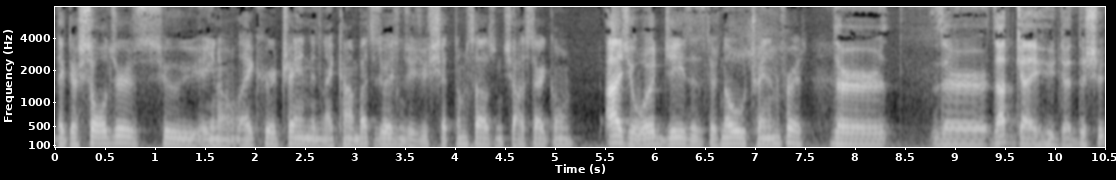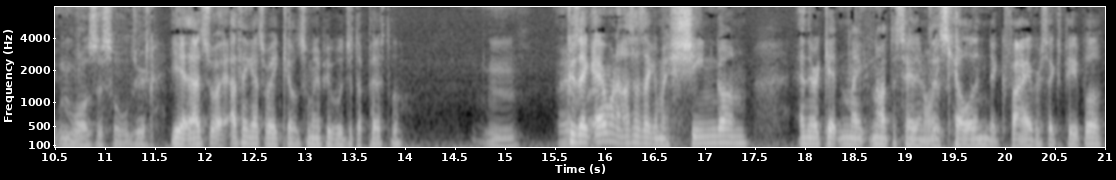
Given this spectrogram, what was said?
like there's soldiers who you know like who are trained in like combat situations who just shit themselves when shots start going. As you would, Jesus. There's no training for it. There, there. That guy who did the shooting was a soldier. Yeah, that's why I think that's why he killed so many people with just a pistol. Mm. Because like Uh, everyone else has like a machine gun, and they're getting like not to say they're only This- killing like five or six people,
